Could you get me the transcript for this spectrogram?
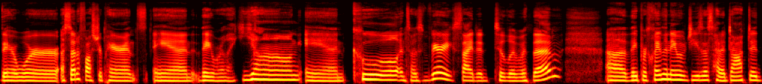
there were a set of foster parents and they were like young and cool. And so I was very excited to live with them. Uh, they proclaimed the name of Jesus, had adopted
